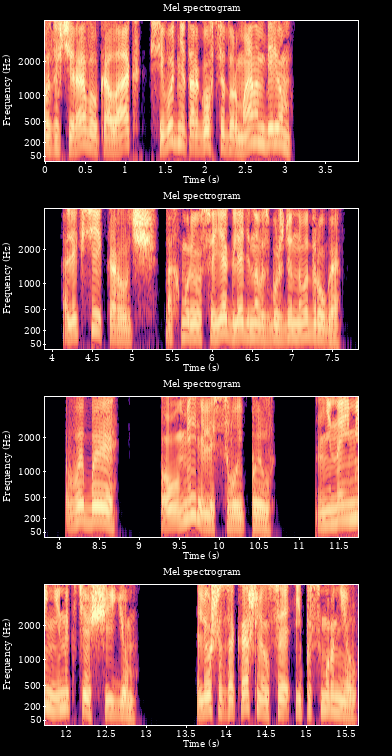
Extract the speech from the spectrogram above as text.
«Позавчера волколак, сегодня торговца дурманом берем». «Алексей Карлович», — нахмурился я, глядя на возбужденного друга, — «вы бы поумерили свой пыл. Не на именины к теще идем». Леша закашлялся и посмурнел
